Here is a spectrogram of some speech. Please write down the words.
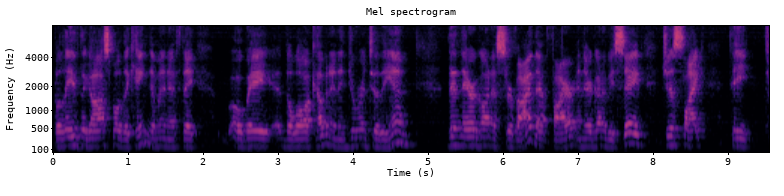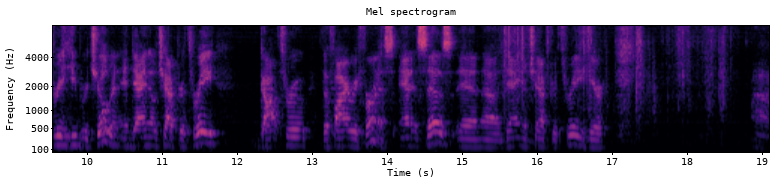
believe the gospel of the kingdom and if they obey the law covenant, endure until the end, then they're going to survive that fire and they're going to be saved, just like the three Hebrew children in Daniel chapter 3 got through the fiery furnace. And it says in uh, Daniel chapter 3 here, uh,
